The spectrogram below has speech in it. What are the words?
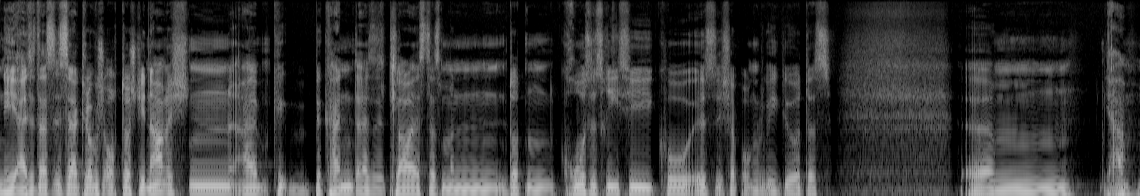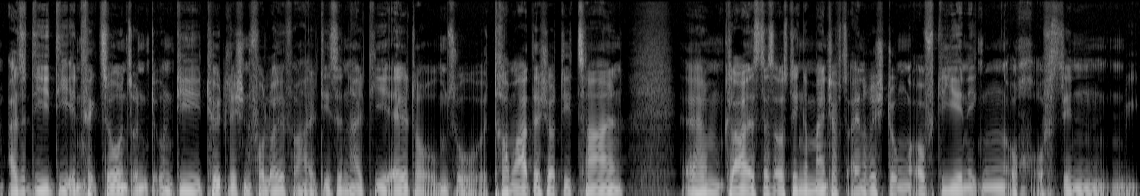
Nee, also das ist ja, glaube ich, auch durch die Nachrichten bekannt. Also klar ist, dass man dort ein großes Risiko ist. Ich habe irgendwie gehört, dass ähm, ja, also die, die Infektions- und, und die tödlichen Verläufe halt, die sind halt je älter, umso dramatischer die Zahlen. Ähm, klar ist, dass aus den Gemeinschaftseinrichtungen oft diejenigen, auch aus den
